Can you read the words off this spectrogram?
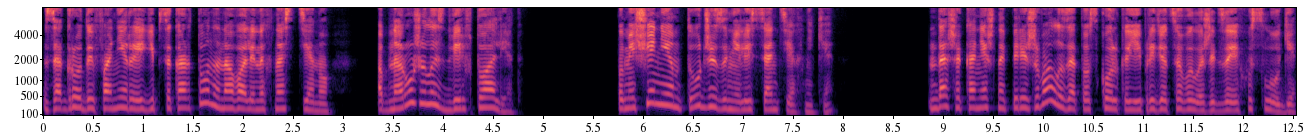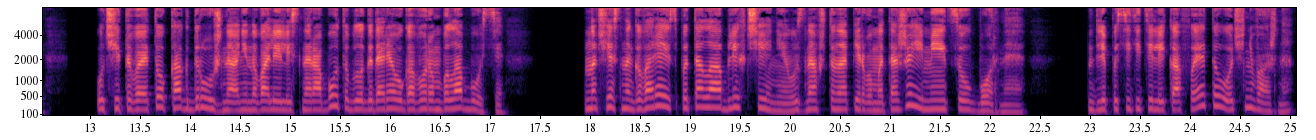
За грудой фанеры и гипсокартона, наваленных на стену, обнаружилась дверь в туалет. Помещением тут же занялись сантехники. Даша, конечно, переживала за то, сколько ей придется выложить за их услуги — учитывая то, как дружно они навалились на работу благодаря уговорам Балабоси. Но, честно говоря, испытала облегчение, узнав, что на первом этаже имеется уборная. Для посетителей кафе это очень важно.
